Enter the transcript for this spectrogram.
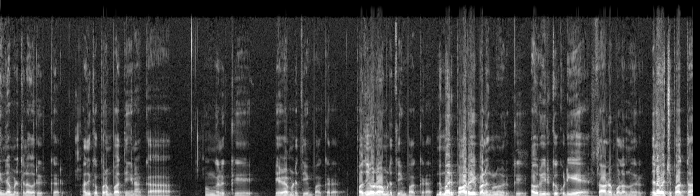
ஐந்தாம் இடத்துல அவர் இருக்கார். அதுக்கப்புறம் பார்த்தீங்கன்னாக்கா உங்களுக்கு ஏழாம் இடத்தையும் பார்க்குறார். பதினோராம் இடத்தையும் பார்க்குறார். இந்த மாதிரி பார்வை பலங்களும் இருக்குது அவர் இருக்கக்கூடிய சாண பலனும் இருக்குது இதெல்லாம் வச்சு பார்த்தா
